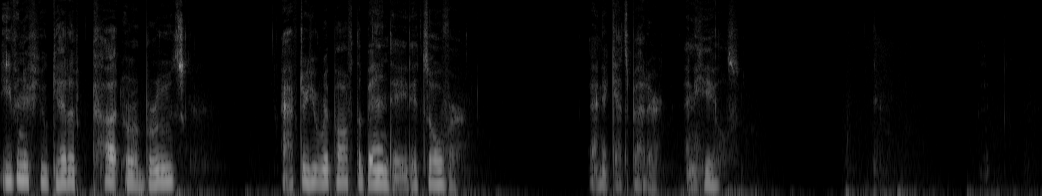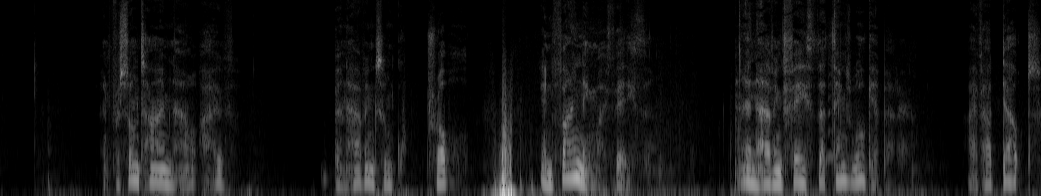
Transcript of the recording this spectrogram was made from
even if you get a cut or a bruise, after you rip off the band aid, it's over. And it gets better and heals. And for some time now, I've been having some trouble in finding my faith and having faith that things will get better. I've had doubts,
